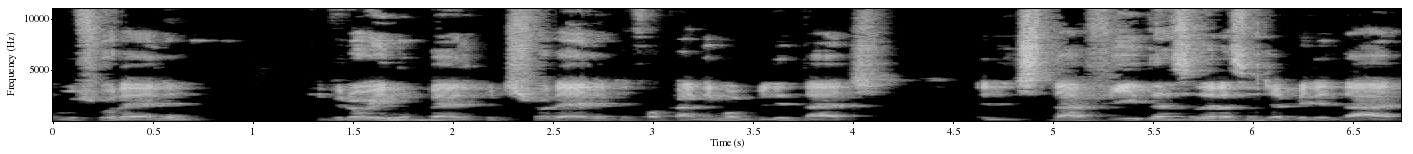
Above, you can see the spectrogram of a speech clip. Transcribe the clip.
O Shurelia, que virou hino bélico de Shurelia, que é focado em mobilidade. Ele te dá vida, aceleração de habilidade,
